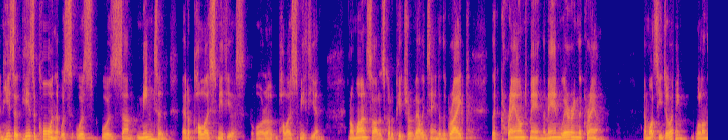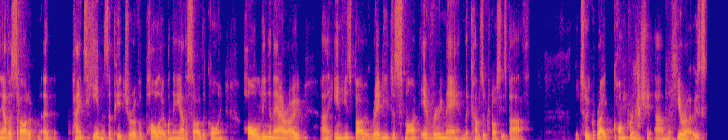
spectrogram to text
And here's a here's a coin that was was was um, minted at Apollo Smintheus or Apollo Sminthian. And on one side, it's got a picture of Alexander the Great, the crowned man, the man wearing the crown. And what's he doing? Well, on the other side, it, it paints him as a picture of Apollo on the other side of the coin, holding an arrow uh, in his bow, ready to smite every man that comes across his path. The two great conquering um, heroes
